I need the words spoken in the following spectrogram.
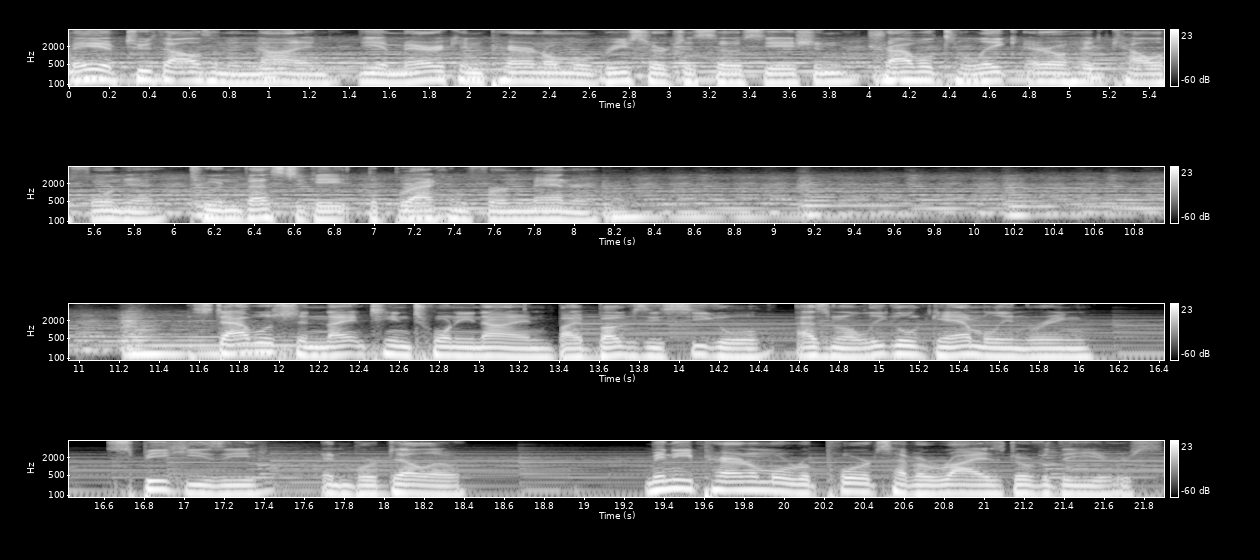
May of 2009, the American Paranormal Research Association traveled to Lake Arrowhead, California to investigate the Bracken Fern Manor. Established in 1929 by Bugsy Siegel as an illegal gambling ring, speakeasy, and bordello, many paranormal reports have arisen over the years.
